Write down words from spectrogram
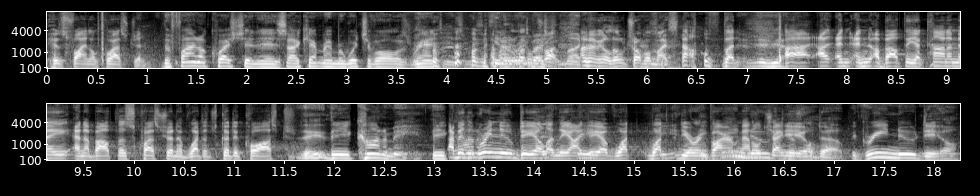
his final question. The final question is I can't remember which of all his rantings. was the I'm having, a little question. trou- I'm having a little trouble myself, but uh, and, and about the economy and about this question of what it's going to cost. The, the economy. The I mean, the Green New Deal and the idea of what, what the- your the environmental New changes Deal- will do. The Green New Deal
